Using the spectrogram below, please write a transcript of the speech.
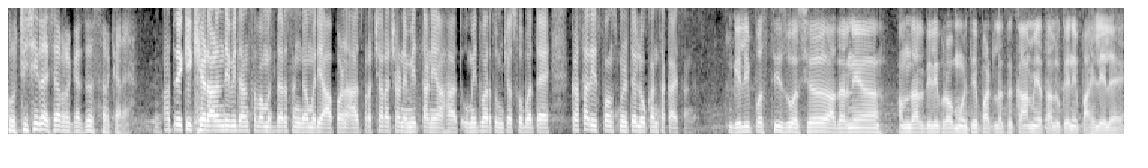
कृतीशील अशा प्रकारचं सरकार आहे. पाहतोय की खेड आळंदी विधानसभा मतदारसंघामध्ये आपण आज प्रचाराच्या निमित्ताने आहात. उमेदवार तुमच्यासोबत आहे. कसा रिस्पॉन्स मिळतोय? लोकांचा काय सांगा? गेली पस्तीस वर्ष आदरणीय आमदार दिलीपराव मोहिते पाटलाचं काम या तालुक्याने पाहिलेलं आहे.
